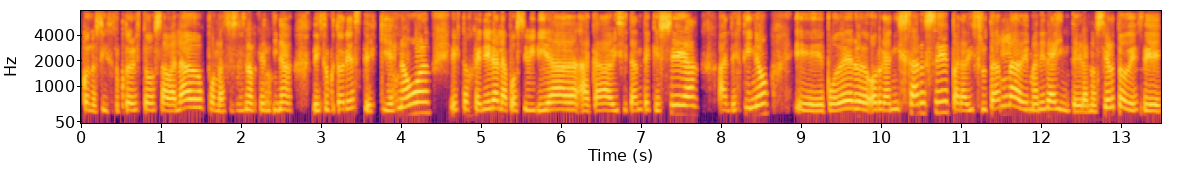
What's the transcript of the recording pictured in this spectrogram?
con los instructores todos avalados por la Asociación Argentina de Instructores de Esquí y Snowboard. Esto genera la posibilidad a cada visitante que llega al destino eh, poder organizarse para disfrutarla de manera íntegra, ¿no es cierto? Desde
